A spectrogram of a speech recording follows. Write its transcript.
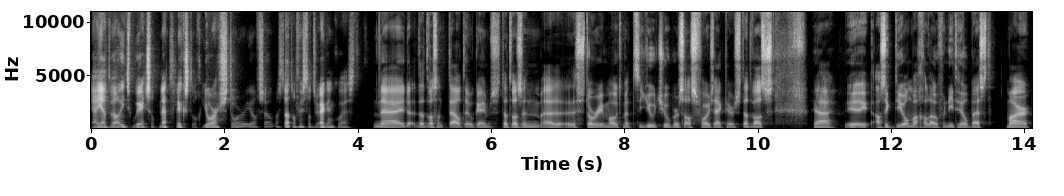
Ja, je had wel iets weirds op Netflix, toch? Your Story of zo was dat? Of is dat Dragon Quest? Nee, dat was een Telltale Games. Dat was een eh, story mode met YouTubers als voice actors. Dat was, ja, als ik Dion mag geloven, niet heel best. Maar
